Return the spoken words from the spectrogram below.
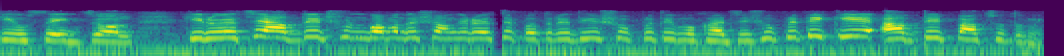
কিউসেক জল। কি রয়েছে আপডেট শুনব আমাদের সঙ্গে রয়েছে প্রতিনিধি সুপ্রীতি মুখার্জি। সুপ্রীতি, কি আপডেট পাচ্ছ তুমি?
